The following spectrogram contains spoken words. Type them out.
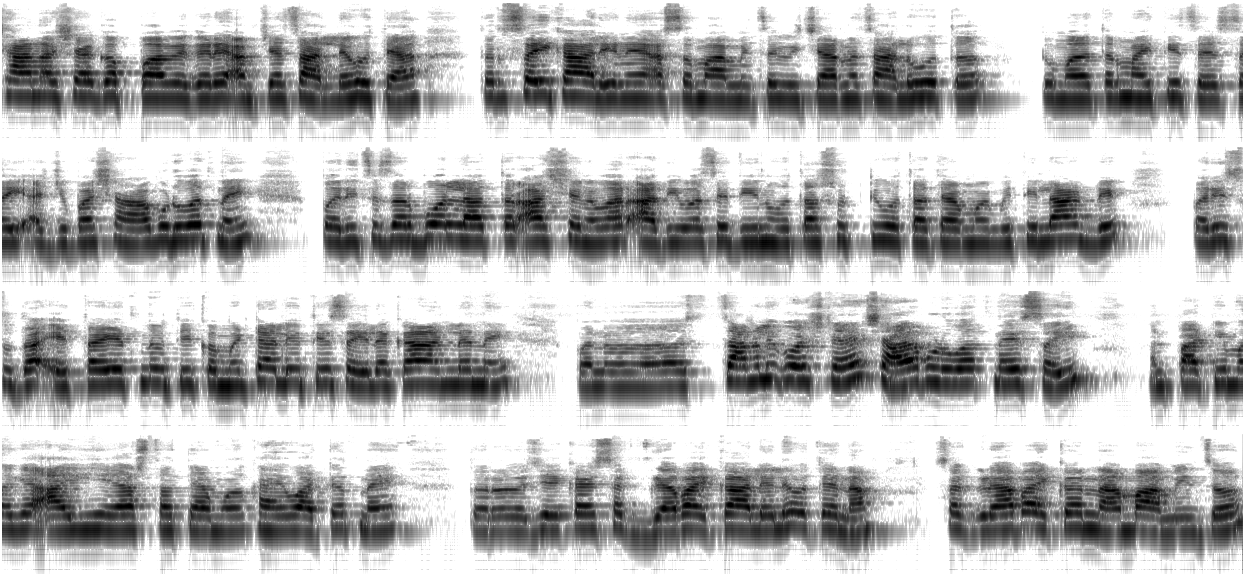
छान अशा गप्पा वगैरे आमच्या चालल्या होत्या. तर सई का आली नाही असं मामीचं विचारणं चालू होतं. तुम्हाला तर माहितीच आहे सई अजिबात शाळा बुडवत नाही. परीचं जर बोलला तर आज शनिवार आदिवासी दिन होता सुट्टी होता त्यामुळे मी तिला आणले. परी सुद्धा येता येत नव्हती कमेंट आली होती सईला काय आणलं नाही. पण चांगली गोष्ट आहे शाळा बुडवत नाही सई. आणि पाठीमागे आई हे असतात त्यामुळं काही वाटत नाही. तर जे काय सगळ्या बायका आलेल्या होत्या ना सगळ्या बायकांना मामीचं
